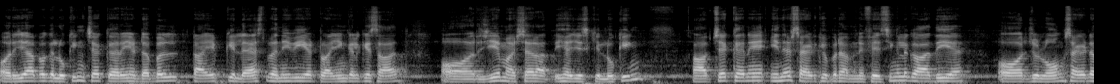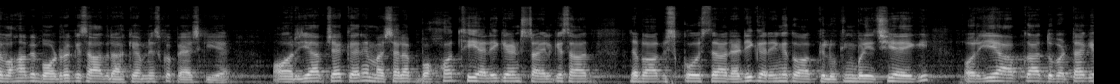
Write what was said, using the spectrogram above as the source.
और ये आप अगर लुकिंग चेक करें, ये डबल टाइप की लेस बनी हुई है ट्राइंगल के साथ। और ये माशा आती है जिसकी लुकिंग आप चेक करें इनर साइड के ऊपर हमने फेसिंग लगा दी है और जो लॉन्ग साइड है, वहाँ पे बॉर्डर के साथ रख के हमने इसको पैच किया है। और ये आप चेक करें, माशाल्लाह बहुत ही एलिगेंट स्टाइल के साथ जब आप इसको इस तरह रेडी करेंगे तो आपकी लुकिंग बड़ी अच्छी आएगी। और ये आपका दुबट्टा के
